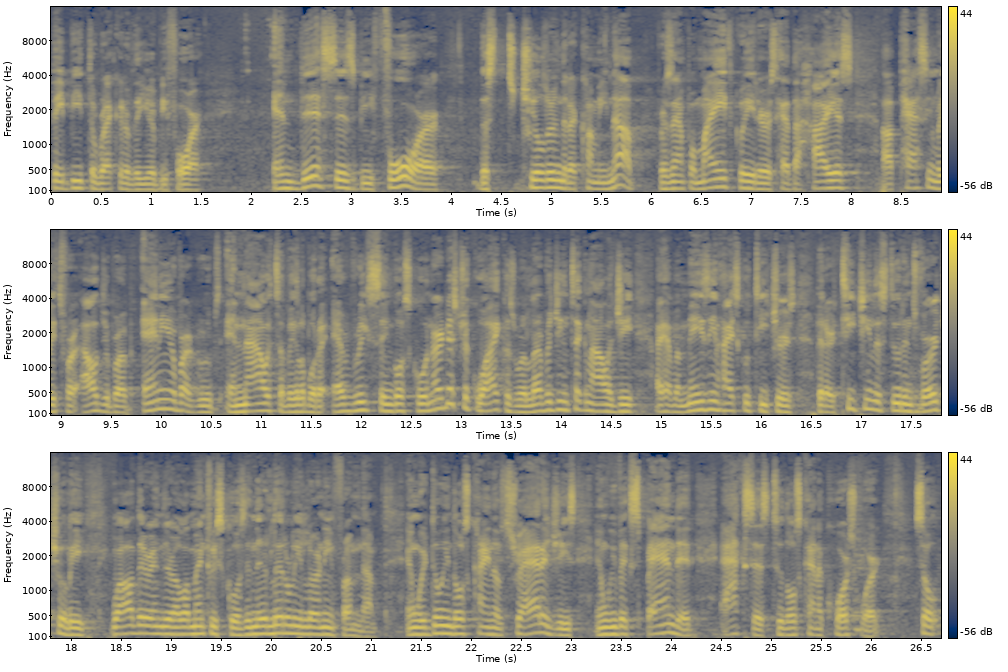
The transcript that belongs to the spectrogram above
they beat the record of the year before. And this is before the children that are coming up. For example, my eighth graders had the highest uh, passing rates for algebra of any of our groups, and now it's available to every single school in our district. Why? Because we're leveraging technology. I have amazing high school teachers that are teaching the students virtually while they're in their elementary schools, and they're literally learning from them. And we're doing those kind of strategies, and we've expanded access to those kind of coursework. So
